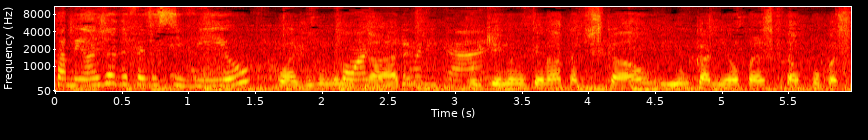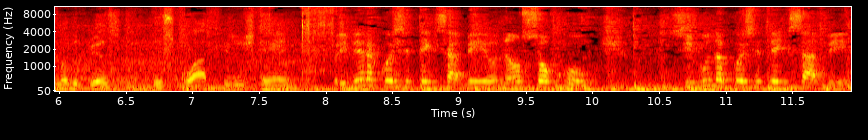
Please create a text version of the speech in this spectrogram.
caminhões da Defesa Civil com ajuda humanitária, com ajuda humanitária. porque não tem nota fiscal e um caminhão parece que está um pouco acima do peso, dos quatro que a gente tem aí. Primeira coisa que você tem que saber, eu não sou coach. Segunda coisa que você tem que saber,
